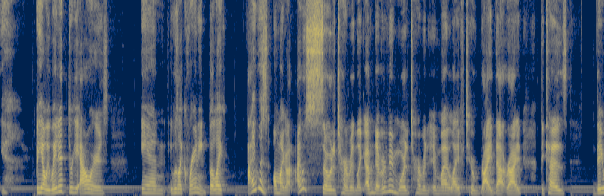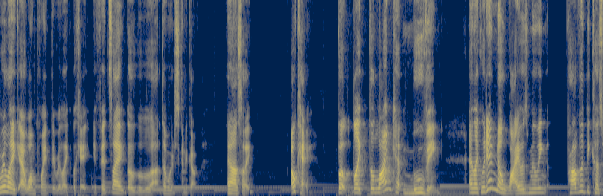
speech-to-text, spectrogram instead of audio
Yeah. But yeah, we waited three hours and it was like raining. But like, I was, oh my God, I was so determined. Like, I've never been more determined in my life to ride that ride because they were like, at one point, they were like, okay, if it's like blah, blah, blah, then we're just gonna go. And I was like, okay. But like, the line kept moving. And like we didn't know why it was moving, probably because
